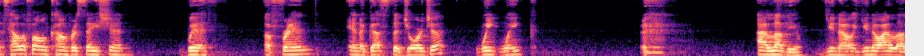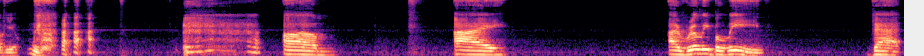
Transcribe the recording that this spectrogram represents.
telephone conversation with a friend in Augusta, Georgia. Wink, wink. I love you. You know, you know I love you. um, I I really believe that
